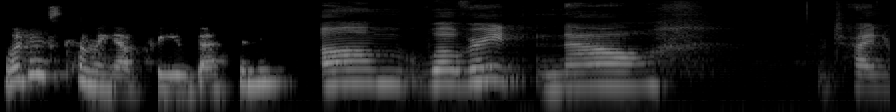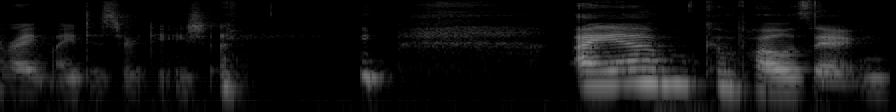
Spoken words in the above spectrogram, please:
What is coming up for you, Bethany? Um, well, right now, I'm trying to write my dissertation. I am composing,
